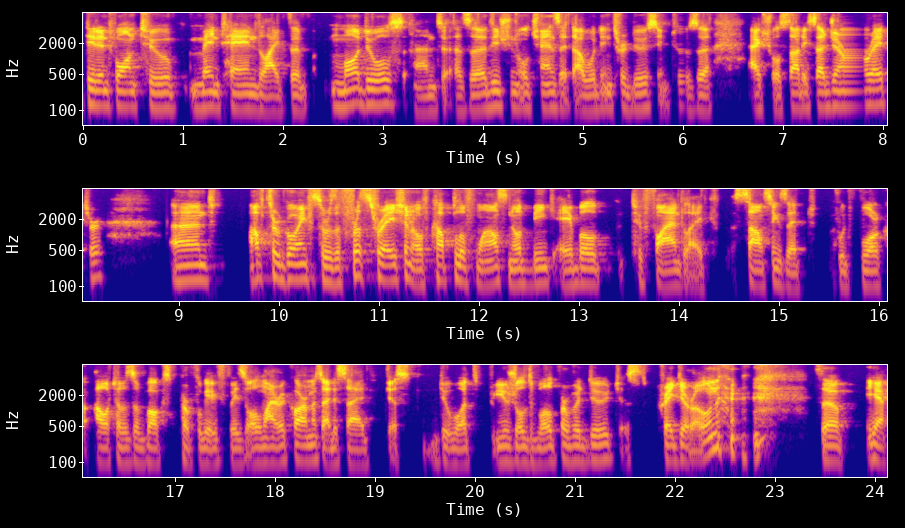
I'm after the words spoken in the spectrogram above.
didn't want to maintain like the modules and as an additional chance that I would introduce into the actual static site generator. And after going through the frustration of a couple of months not being able to find like something that would work out of the box perfectly with all my requirements, I decided just do what usual developer would do, just create your own. So yeah,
